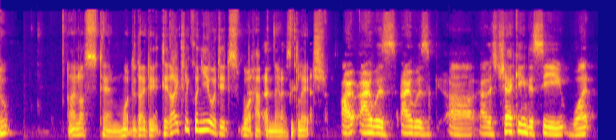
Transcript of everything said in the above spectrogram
oh, I lost him. What did I do? Did I click on you, or did what happened there? Was a glitch? I, I was, I was, uh, I was checking to see what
